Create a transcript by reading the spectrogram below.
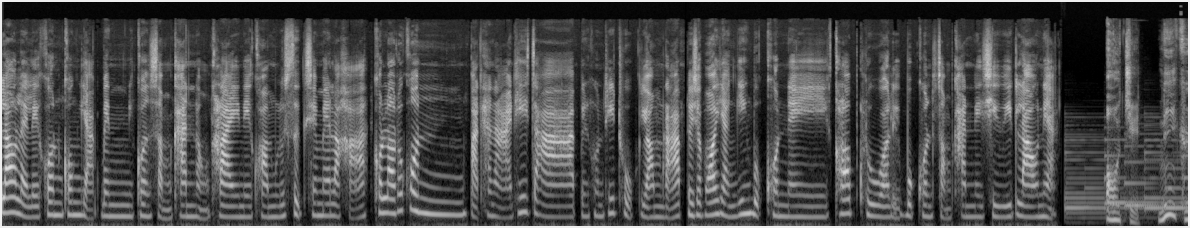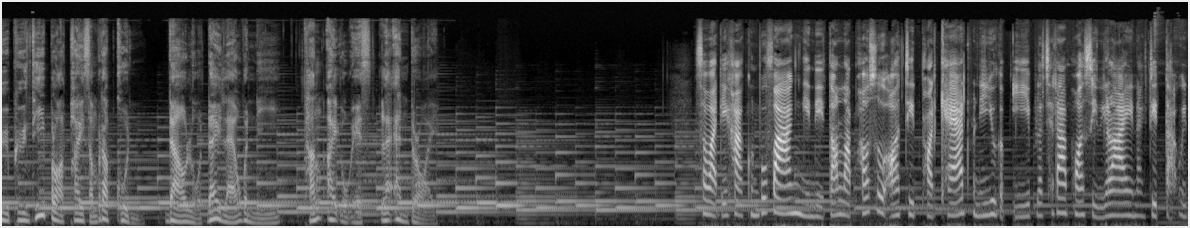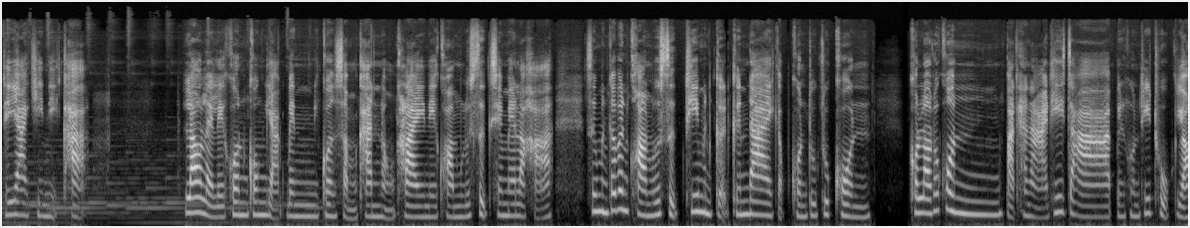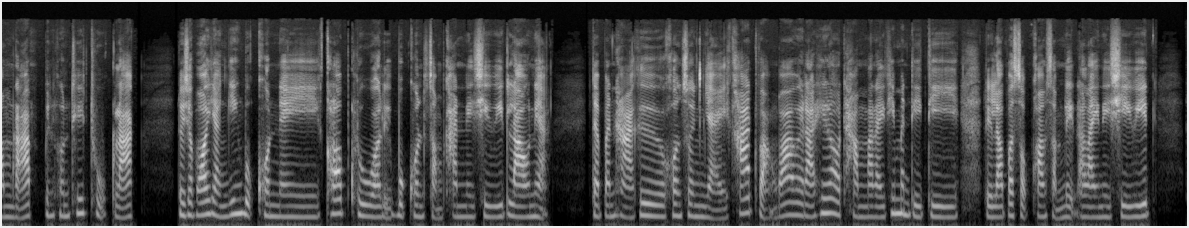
เล่าหลาย ๆ คนคงอยากเป็นคนสำคัญของใครในความรู้สึกใช่ไหมล่ะคะ คนเราทุกคนปรารถนาที่จะเป็นคนที่ถูกยอมรับ โดยเฉพาะอย่างยิ่งบุคคลในครอบครัวหรือบุคคลสำคัญในชีวิตเราเนี่ยออจิตนี่คือพื้นที่ปลอดภัยสำหรับคุณ ดาวน์โหลดได้แล้ววันนี้ ทั้ง iOS และ Android สวัสดีค่ะ คุณผู้ฟัง ยินดีต้อนรับเข้าสู่ออจิตพอดแคสต์วันนี้อยู่กับอีฟรัชดาพรศรีวิไลนักจิตวิทยาคลินิกค่ะ เล่าหลาย ๆ คนคงอยากเป็นคนสำคัญของใครในความรู้สึกใช่ไหมล่ะคะ ซึ่งมันก็เป็นความรู้สึกที่มันเกิดขึ้นได้กับคนทุก ๆ คน คนเราทุกคนปรารถนาที่จะเป็นคนที่ถูกยอมรับ เป็นคนที่ถูกรัก โดยเฉพาะอย่างยิ่งบุคคลในครอบครัวหรือบุคคลสำคัญในชีวิตเราเนี่ย แต่ปัญหาคือคนส่วนใหญ่คาดหวังว่าเวลาที่เราทำอะไรที่มันดีๆ หรือเราประสบความสำเร็จอะไรในชีวิต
